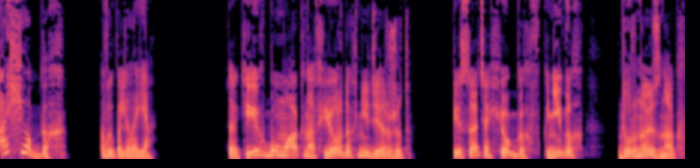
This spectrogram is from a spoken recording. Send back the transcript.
«О хёггах», — выпалила я. «Таких бумаг на фьордах не держат. Писать о хёггах в книгах — дурной знак.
